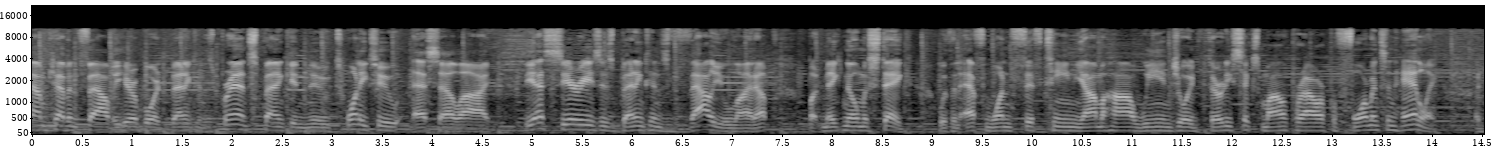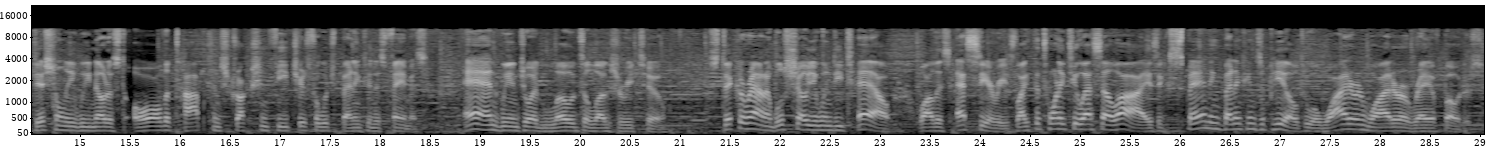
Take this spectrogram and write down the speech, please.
I'm Kevin Falvey here aboard Bennington's brand spanking new 22 SLI. The S Series is Bennington's value lineup, but make no mistake, with an F-115 Yamaha, we enjoyed 36 mile per hour performance and handling. Additionally, we noticed all the top construction features for which Bennington is famous. And we enjoyed loads of luxury too. Stick around and we'll show you in detail while this S Series, like the 22 SLI, is expanding Bennington's appeal to a wider and wider array of boaters.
